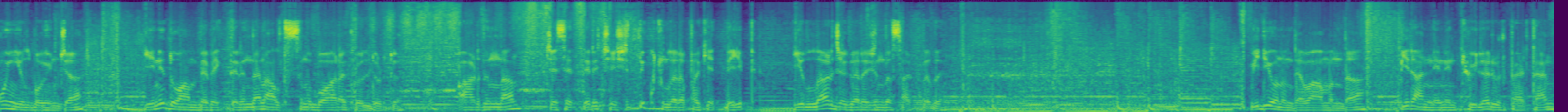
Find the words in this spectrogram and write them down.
10 yıl boyunca yeni doğan bebeklerinden altısını boğarak öldürdü. Ardından cesetleri çeşitli kutulara paketleyip yıllarca garajında sakladı. Videonun devamında bir annenin tüyler ürperten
